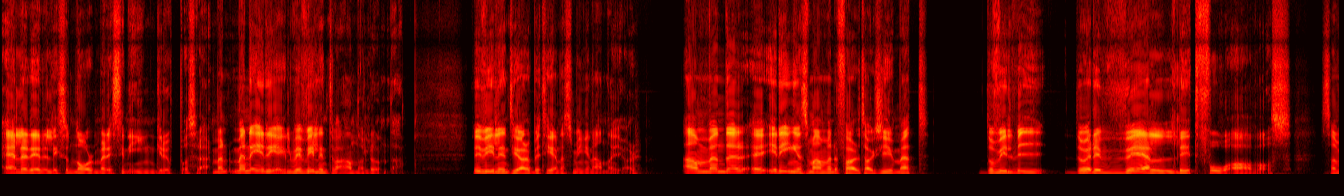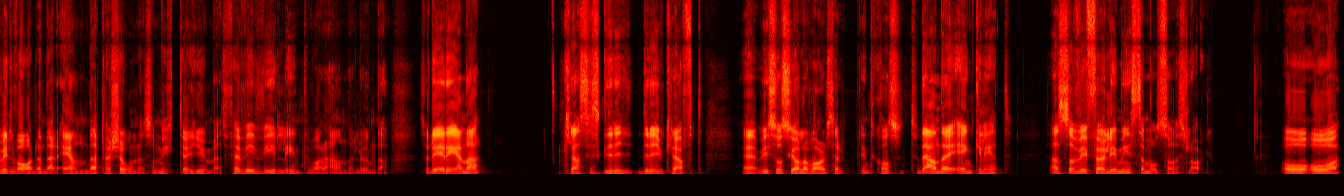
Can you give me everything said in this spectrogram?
Eller är det liksom normer i sin ingrupp och sådär. Men, men i regel, vi vill inte vara annorlunda. Vi vill inte göra beteenden som ingen annan gör. Använder, eh, är det ingen som använder företagsgymmet, då vill vi, då är det väldigt få av oss som vill vara den där enda personen som nyttjar gymmet. För vi vill inte vara annorlunda. Så det är det ena, klassisk driv, drivkraft. Eh, vi är sociala varelser, det är inte konstigt. Det andra är enkelhet. Alltså vi följer minsta motståndets lag. Och, och,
